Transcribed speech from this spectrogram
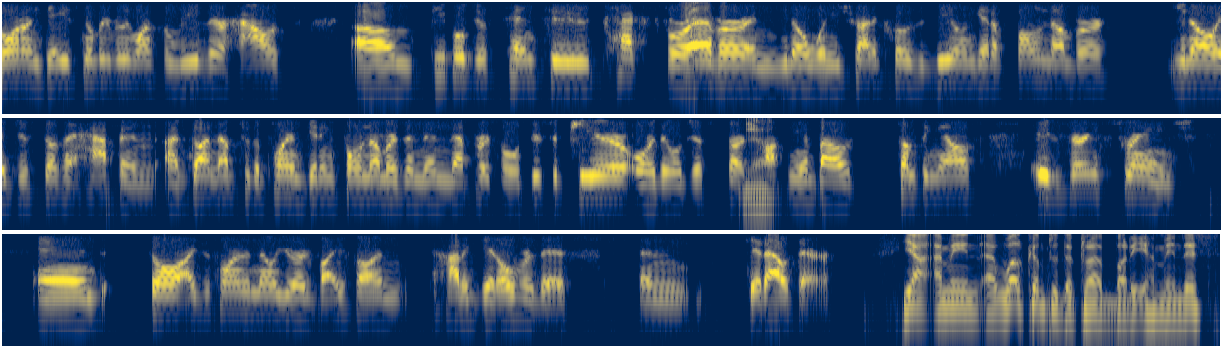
go out on dates. Nobody really wants to leave their house. Um, people just tend to text forever, and you know, when you try to close a deal and get a phone number, you know, it just doesn't happen. I've gotten up to the point of getting phone numbers, and then that person will disappear, or they will just start Yeah. talking about something else. It's very strange, and so I just wanted to know your advice on how to get over this and get out there. Yeah, I mean, uh, welcome to the club, buddy. I mean, this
